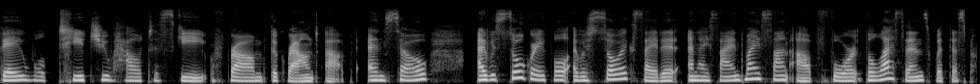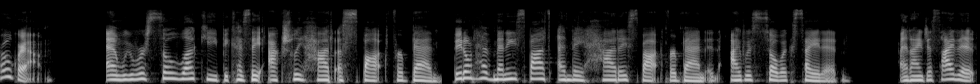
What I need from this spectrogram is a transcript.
they will teach you how to ski from the ground up. And so I was so grateful. I was so excited. And I signed my son up for the lessons with this program. And we were so lucky because they actually had a spot for Ben. They don't have many spots, and they had a spot for Ben. And I was so excited. And I decided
